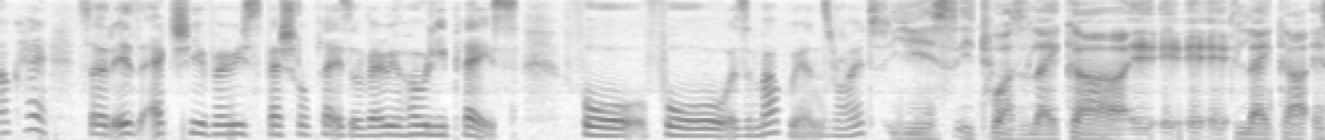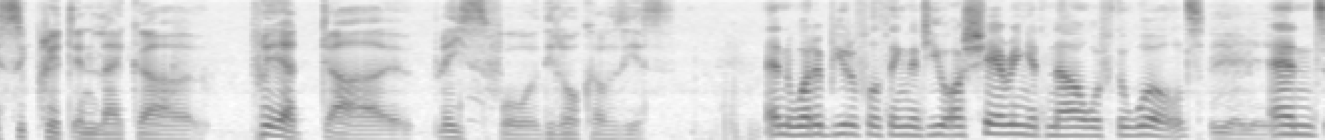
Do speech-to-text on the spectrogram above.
Okay, so it is actually a very special place, a very holy place for for Zimbabweans, right? Yes, it was like a, a, a, like a, a secret and like a prayer uh, place for the locals. Yes. And what a beautiful thing that you are sharing it now with the world. Yeah, yeah, yeah. And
